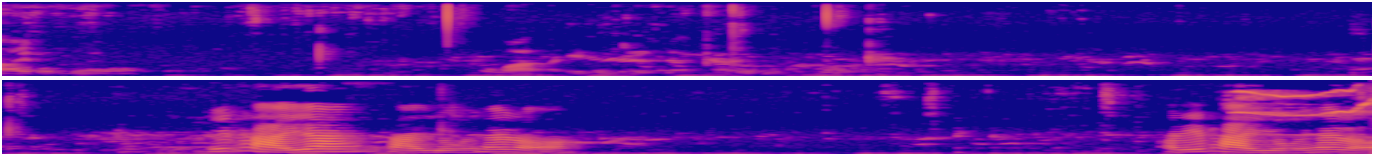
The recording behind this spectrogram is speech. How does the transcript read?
ถ่ายผมด้วยนะเพราะว่าอันนี้ผมเจอจากการนี่ถ่ายยังถ่ายอยู่ไม่ใช่เหรอ อันนี้ถ่ายอยู่ไม่ใช่เหรอ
